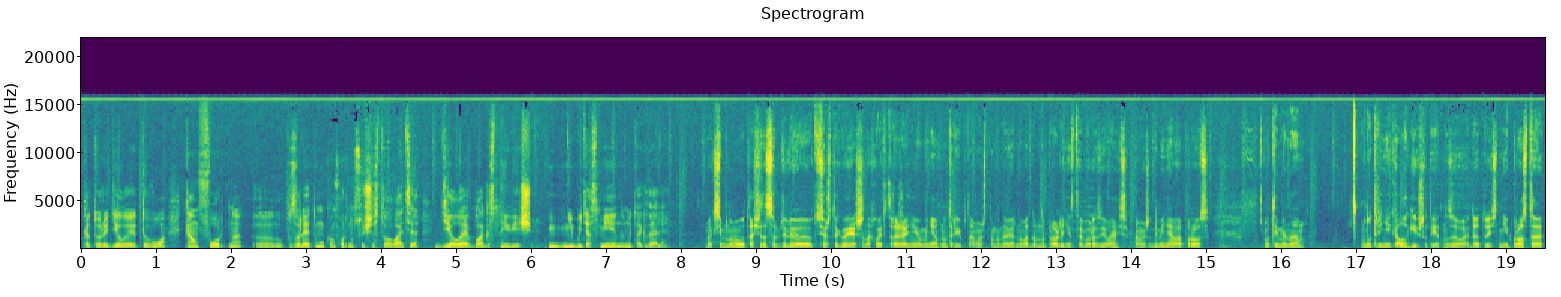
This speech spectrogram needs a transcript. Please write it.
который делает его комфортно, э, позволяет ему комфортно существовать, э, делая благостные вещи, не быть осмеянным и так далее. Максим, ну вот вообще, на самом деле, все, что ты говоришь, находит отражение у меня внутри, потому что мы, наверное, в одном направлении с тобой развиваемся, потому что для меня вопрос вот именно внутренней экологии, что-то я это называю, да, то есть не просто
